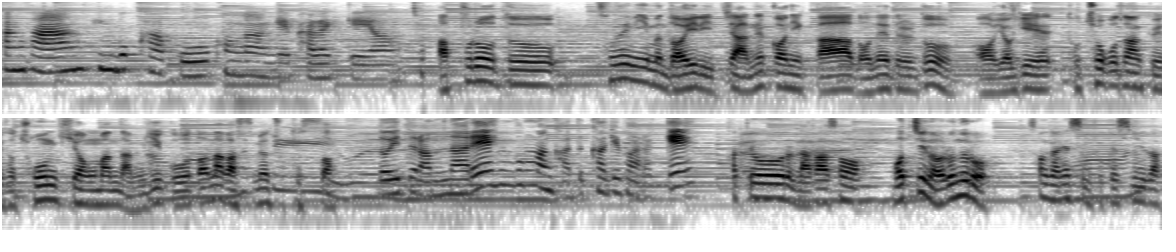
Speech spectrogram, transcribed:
항상 행복하고 건강하게 바랄게요. 앞으로도 선생님은 너희를 잊지 않을 거니까 너네들도 어, 여기에 도초고등학교에서 좋은 기억만 남기고 떠나갔으면 좋겠어. 너희들 앞날에 행복만 가득하게 바랄게 학교를 나가서 멋진 어른으로 성장했으면 좋겠습니다.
